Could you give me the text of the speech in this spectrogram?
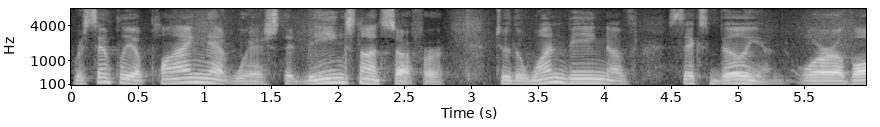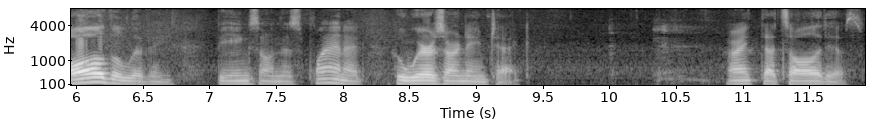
We're simply applying that wish that beings not suffer to the one being of six billion or of all the living beings on this planet who wears our name tag. All right, that's all it is.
